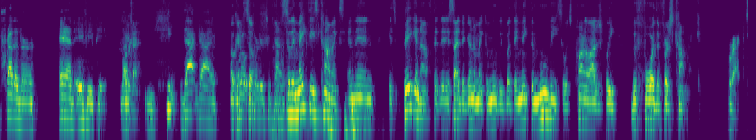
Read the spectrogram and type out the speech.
Predator, and AVP. Like okay. he, that guy Okay. wrote So thirty-two yeah, comics. so they make these comics, and then it's big enough that they decide they're going to make a movie, but they make the movie so it's chronologically before the first comic. Correct.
